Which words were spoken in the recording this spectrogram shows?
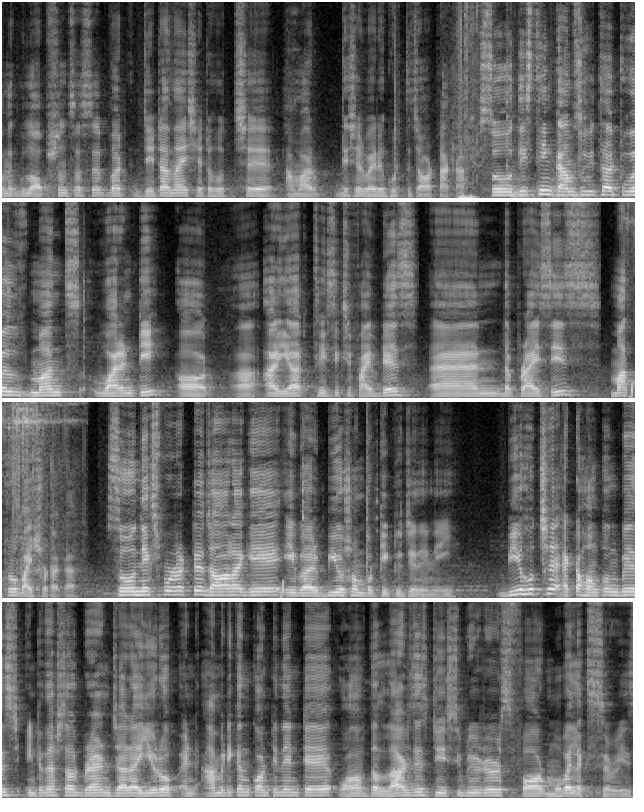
অনেকগুলো অপশনস আছে বাট যেটা নাই সেটা হচ্ছে আমার দেশের বাইরে ঘুরতে যাওয়ার টাকা। So this thing comes with a twelve months warranty or আর year three sixty five days and the price is মাত্র বাইশশো টাকা। সো নেক্সট প্রোডাক্টে যাওয়ার আগে এবার বিও সম্পর্কে একটু জেনে নেই। বিও হচ্ছে একটা Hong Kong based international brand যারা ইউরোপ অ্যান্ড আমেরিকান কন্টিনেন্টে one of the largest distributors for mobile accessories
